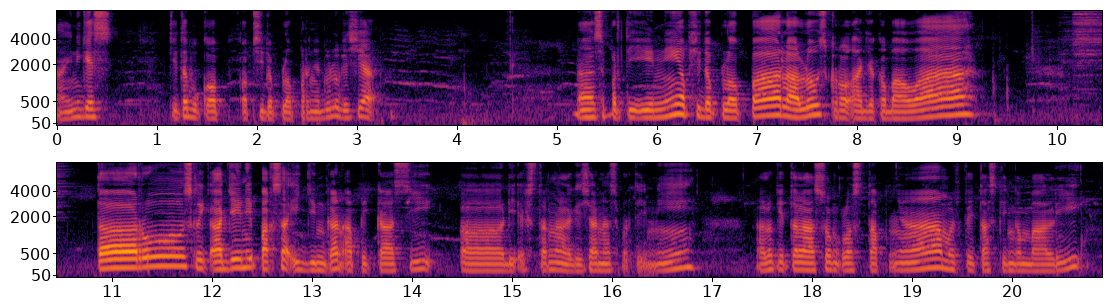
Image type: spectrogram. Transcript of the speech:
Nah ini guys kita buka op opsi developernya dulu guys ya nah seperti ini opsi developer lalu scroll aja ke bawah terus klik aja ini paksa izinkan aplikasi uh, di eksternal ya guys ya seperti ini lalu kita langsung close tabnya multitasking kembali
